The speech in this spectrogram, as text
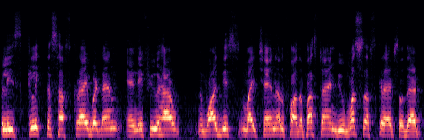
please click the subscribe button. And if you have watched this my channel for the first time you must subscribe so that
